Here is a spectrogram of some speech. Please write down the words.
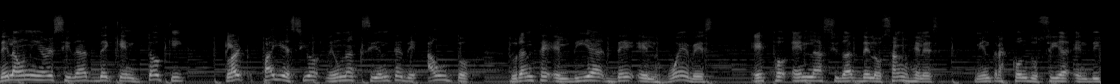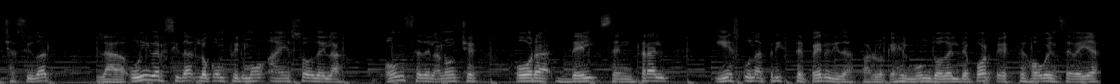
de la Universidad de Kentucky Clark falleció en un accidente de auto durante el día del jueves, esto en la ciudad de Los Ángeles, mientras conducía en dicha ciudad. La universidad lo confirmó a eso de las 11 de la noche, hora del central, y es una triste pérdida para lo que es el mundo del deporte. Este joven se veía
